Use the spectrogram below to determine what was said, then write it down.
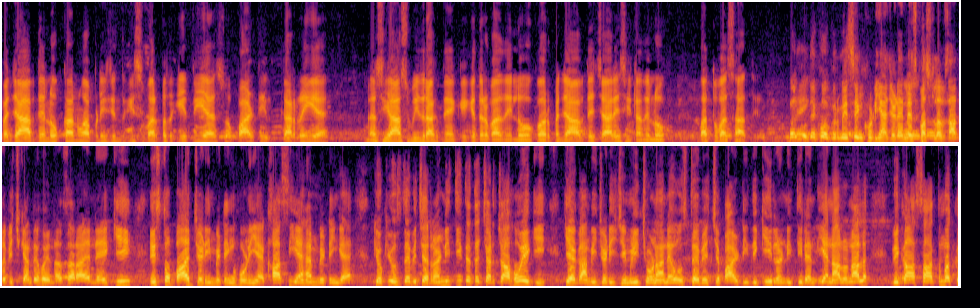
ਪੰਜਾਬ ਦੇ ਲੋਕਾਂ ਨੂੰ ਆਪਣੀ ਜ਼ਿੰਦਗੀ ਸਮਰਪਿਤ ਕੀਤੀ ਹੈ, ਸੋ ਪਾਰਟੀ ਕਰ ਰਹੀ ਹੈ। ਅਸੀਂ ਆਸ ਉਮੀਦ ਰੱਖਦੇ ਹਾਂ ਕਿ ਗਿੱਦੜਬਾਹ ਦੇ ਲੋਕ ਔਰ ਪੰਜਾਬ ਦੇ ਚਾਰੇ ਸੀਟਾਂ ਦੇ ਲੋਕ ਵੱਧ ਤੋਂ ਵੱਧ ਸਾਥ ਦੇਣ। ਬਿਲਕੁਲ ਦੇਖੋ, ਗੁਰਮੀਤ ਸਿੰਘ ਖੁੱਡੀਆਂ ਜਿਹੜੇ ਨੇ ਸਪਸ਼ਟ ਲਫ਼ਜ਼ਾਂ ਦੇ ਵਿੱਚ ਕਹਿੰਦੇ ਹੋਏ ਨਜ਼ਰ ਆਏ ਨੇ ਕਿ ਇਸ ਤੋਂ ਬਾਅਦ ਜਿਹੜੀ ਮੀਟਿੰਗ ਹੋਣੀ ਹੈ, ਖਾਸੀ ਅਹਿਮ ਮੀਟਿੰਗ ਹੈ, ਕਿਉਂਕਿ ਉਸ ਦੇ ਵਿੱਚ ਰਣਨੀਤੀ ਤੇ ਤੇ ਚਰਚਾ ਹੋਏਗੀ ਕਿ ਆਗਾਮੀ ਜਿਹੜੀ ਜਿਮਣੀ ਚੋਣਾਂ ਨੇ, ਉਸ ਦੇ ਵਿੱਚ ਪਾਰਟੀ ਦੀ ਕੀ ਰਣਨੀਤੀ ਰਹਿੰਦੀ ਹੈ। ਨਾਲੋਂ ਨਾਲ ਵਿਕਾਸਾਤਮਕ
